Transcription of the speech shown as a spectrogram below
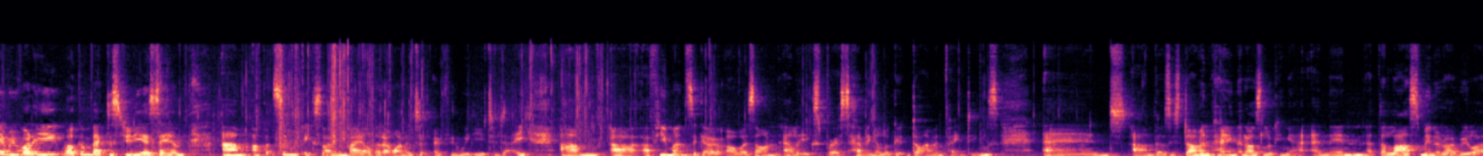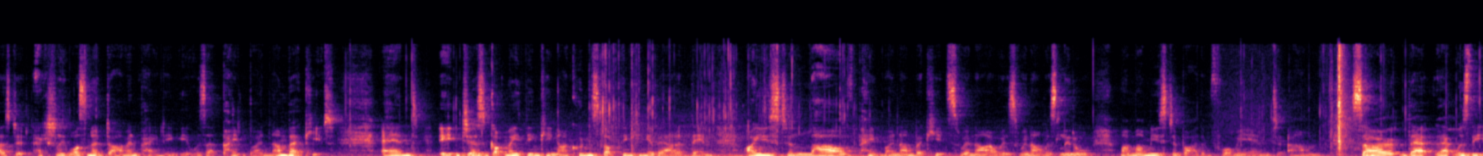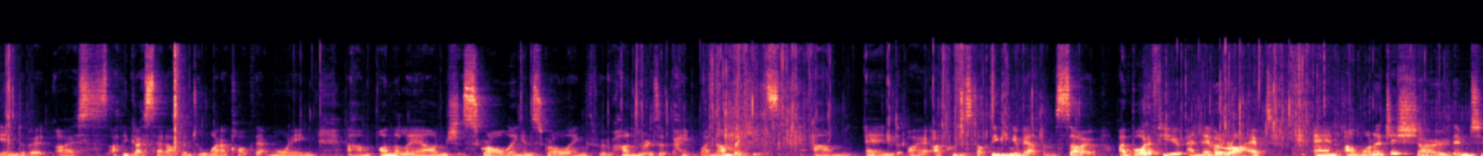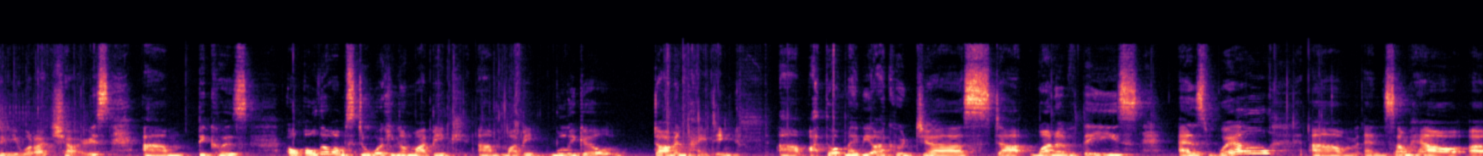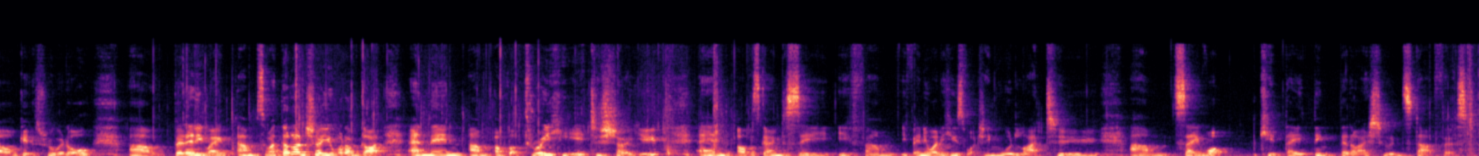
everybody, welcome back to Studio Sam. Um, I've got some exciting mail that I wanted to open with you today. Um, uh, a few months ago, I was on AliExpress having a look at diamond paintings, and um, there was this diamond painting that I was looking at, and then at the last minute, I realised it actually wasn't a diamond painting, it was a paint by number kit. And it just got me thinking, I couldn't stop thinking about it then. I used to love paint by number kits when I was when I was little. My mum used to buy them for me, and um, so that, that was the end of it. I, I think I sat up until one o'clock that morning um, on the lounge, scrolling and scrolling through hundreds of paint by number kits, um, and I, I couldn't stop thinking about them. So I bought a few and they've arrived, and I wanted to show them to you what I chose um, because although I'm still working on my big, um, my big woolly girl diamond painting, um, I thought maybe I could just start one of these as well um, and somehow I'll get through it all. Uh, but anyway, um, so I thought I'd show you what I've got and then um, I've got three here to show you and I was going to see if, um, if anybody who's watching would like to um, say what kit they think that I should start first.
